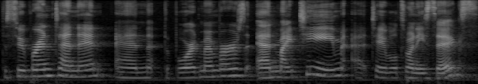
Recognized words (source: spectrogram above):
the superintendent and the board members, and my team at Table 26,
